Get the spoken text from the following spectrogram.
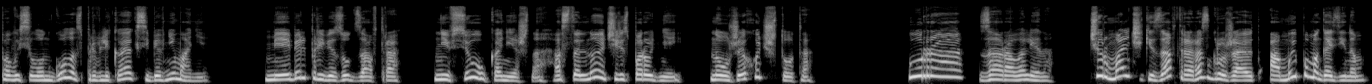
Повысил он голос, привлекая к себе внимание. «Мебель привезут завтра. Не всю, конечно, остальное через пару дней, но уже хоть что-то». «Ура!» – заорала Лена. «Чур, мальчики завтра разгружают, а мы по магазинам».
